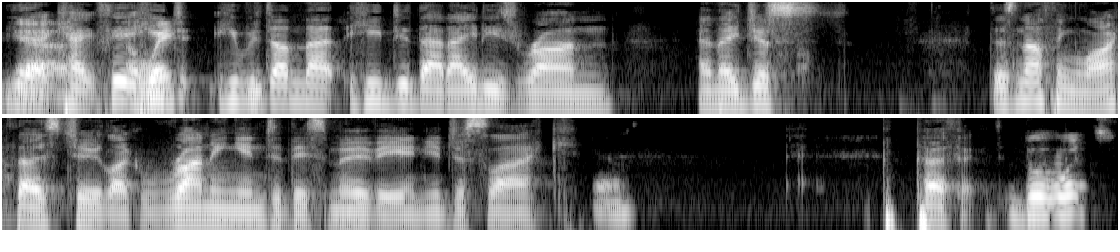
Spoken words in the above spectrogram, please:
yeah, Kate. Fear. He, Awake- d- he was done that. He did that '80s run, and they just there's nothing like those two like running into this movie, and you're just like Yeah. Perfect. but what's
